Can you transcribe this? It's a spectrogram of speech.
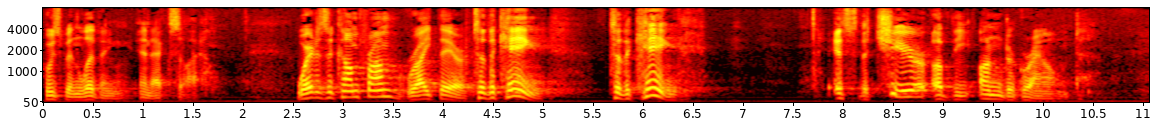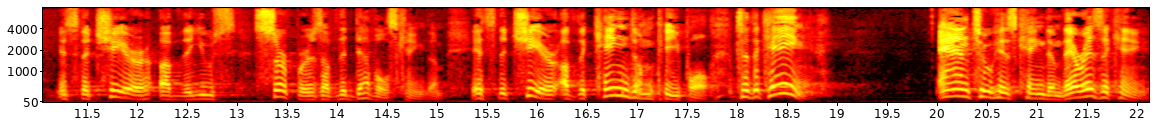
who's been living in exile. Where does it come from? Right there. To the king. To the king. It's the cheer of the underground. It's the cheer of the usurpers of the devil's kingdom. It's the cheer of the kingdom people. To the king and to his kingdom. There is a king.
